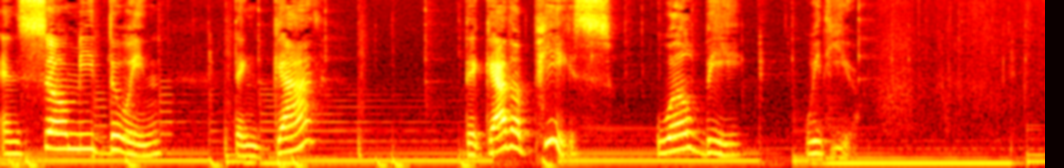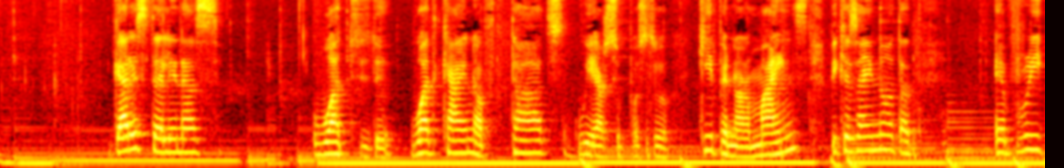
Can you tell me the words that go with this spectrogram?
and saw me doing then God, the God of peace, will be with you. God is telling us what to do, what kind of thoughts we are supposed to keep in our minds, because I know that every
